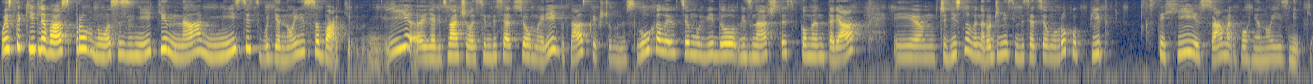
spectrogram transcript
Ось такий для вас прогноз змійки на місяць водяної собаки. І е, я відзначила 77-й рік. Будь ласка, якщо мене слухали в цьому відео, відзначтесь в коментарях. І Чи дійсно ви народжені 77-го року під стихією саме вогняної змійки?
